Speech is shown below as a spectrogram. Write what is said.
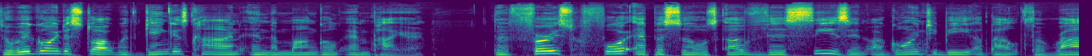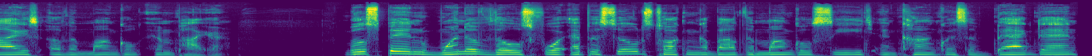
So we're going to start with Genghis Khan and the Mongol Empire. The first four episodes of this season are going to be about the rise of the Mongol Empire. We'll spend one of those four episodes talking about the Mongol siege and conquest of Baghdad,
